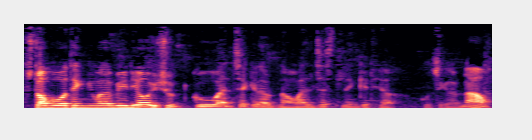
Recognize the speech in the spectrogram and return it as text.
Stop Overthinking my video, you should go and check it out now. I'll just link it here. Go check it out now.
